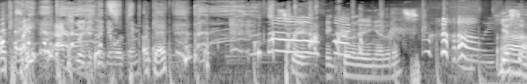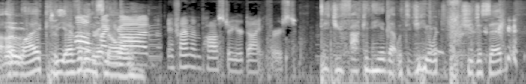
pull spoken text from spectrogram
okay. I actually did think it was him. Okay. It's pretty incriminating evidence. Holy shit. Yes, Uh, I like to the spread Oh evidence my Noah. god. If I'm imposter, you're dying first. Did you fucking hear that? What did you hear? What she just said?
